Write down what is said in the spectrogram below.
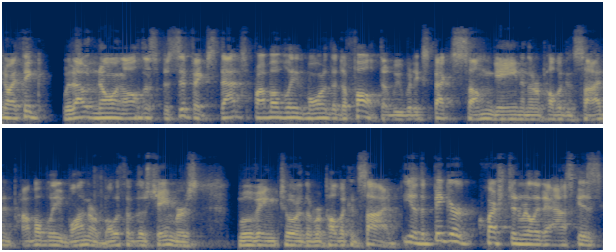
You know, I think without knowing all the specifics, that's probably more the default that we would expect some gain in the Republican side and probably one or both of those chambers moving toward the Republican side. You know, the bigger question really to ask is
